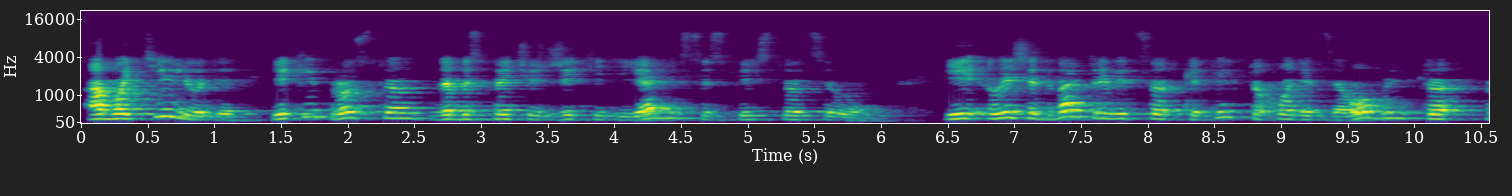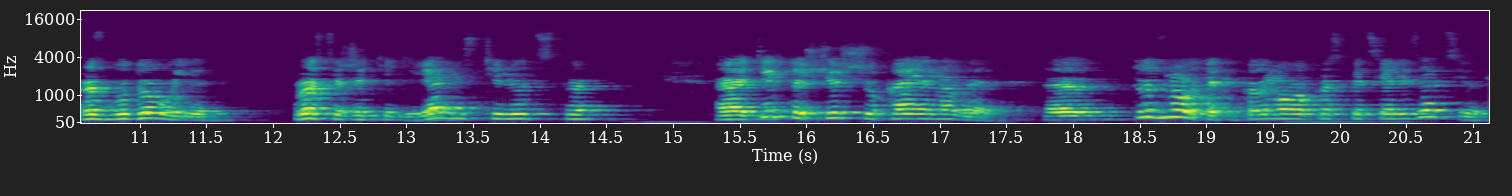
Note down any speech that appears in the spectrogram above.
або ті люди, які просто забезпечують життєдіяльність суспільства в цілому. І лише 2-3% тих, хто ходить за обрій, хто розбудовує простір життєдіяльності людства. Е, Ті, хто щось шукає нове. Е, Тут знову таки, коли мова про спеціалізацію,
